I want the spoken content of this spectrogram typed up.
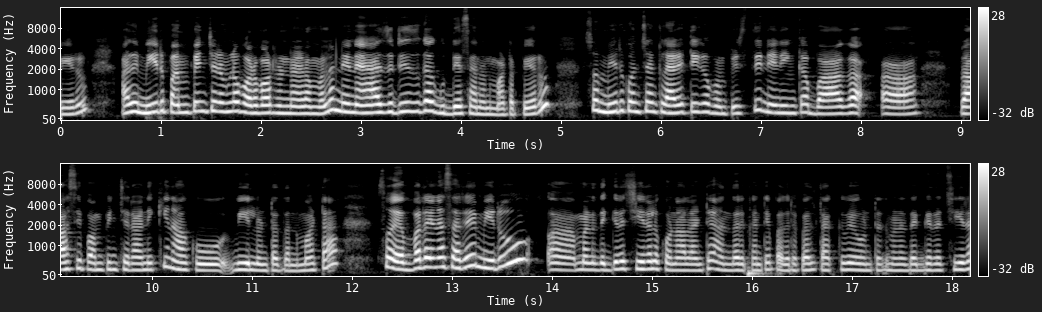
పేరు. అది మీరు పంపించడంలో పొరపాటు ఉండడం వల్ల నేను యాజ్ ఇట్ ఈజ్గా గుద్దేశాను అనమాట పేరు. సో మీరు కొంచెం క్లారిటీగా పంపిస్తే నేను ఇంకా బాగా రాసి పంపించడానికి నాకు వీలుంటుంది అన్నమాట సో ఎవరైనా సరే మీరు మన దగ్గర చీరలు కొనాలంటే అందరికంటే పది రూపాయలు తక్కువే ఉంటుంది మన దగ్గర చీర.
